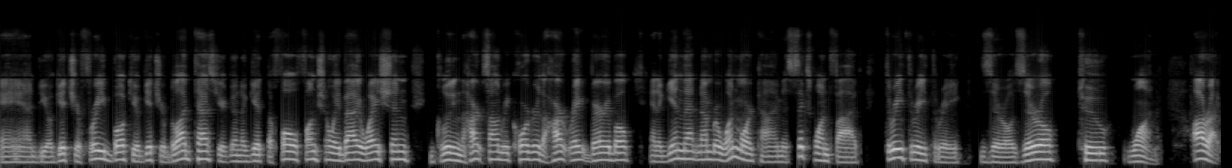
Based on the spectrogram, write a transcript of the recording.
and you'll get your free book. You'll get your blood test. You're going to get the full functional evaluation, including the heart sound recorder, the heart rate variable, and again, that number one more time is 615 333 0021. All right.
